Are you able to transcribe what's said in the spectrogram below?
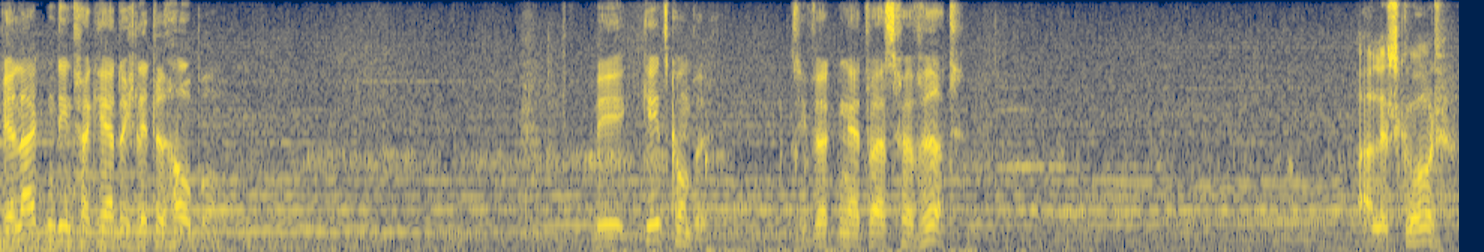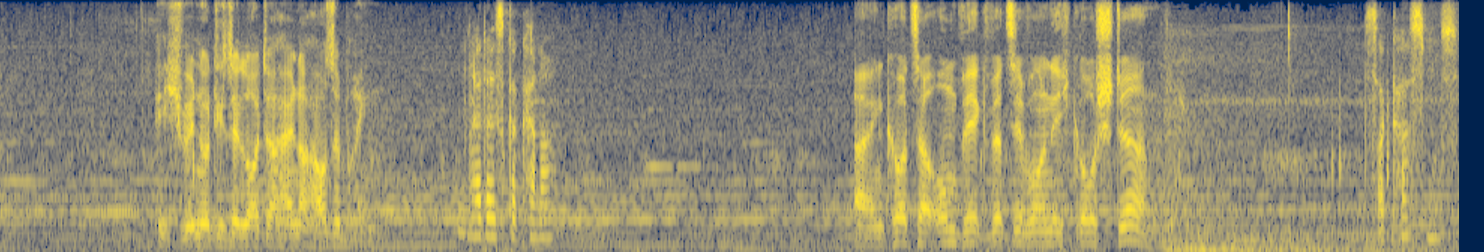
Wir leiten den Verkehr durch Little Hope um. Wie geht's, Kumpel? Sie wirken etwas verwirrt. Alles gut. Ich will nur diese Leute heil nach Hause bringen. Ja, da ist gar keiner. Ein kurzer Umweg wird sie wohl nicht groß stören. Sarkasmus.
